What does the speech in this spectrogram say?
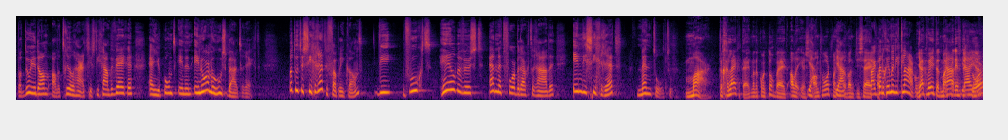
wat doe je dan? Alle trilhaartjes die gaan bewegen en je komt in een enorme hoesbui terecht. Wat doet de sigarettenfabrikant? Die voegt heel bewust en met voorbedachte raden in die sigaret menthol toe. Maar tegelijkertijd, maar dan kom ik toch bij het allereerste Ja. antwoord. Want, Ja. je, want zei Maar ik ben nog helemaal niet klaar. Hoor. Ja, ik weet het, maar Ja, ik ga even door.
